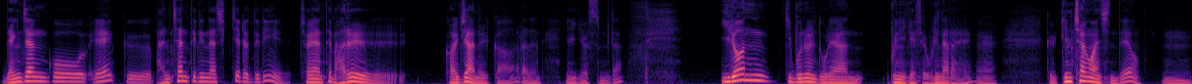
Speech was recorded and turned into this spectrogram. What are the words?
냉장고에 그 반찬들이나 식재료들이 저희한테 말을 걸지 않을까라는 얘기였습니다. 이런 기분을 노래한 분이 계세요. 우리나라에. 예. 그 김창완 씨인데요. 음.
